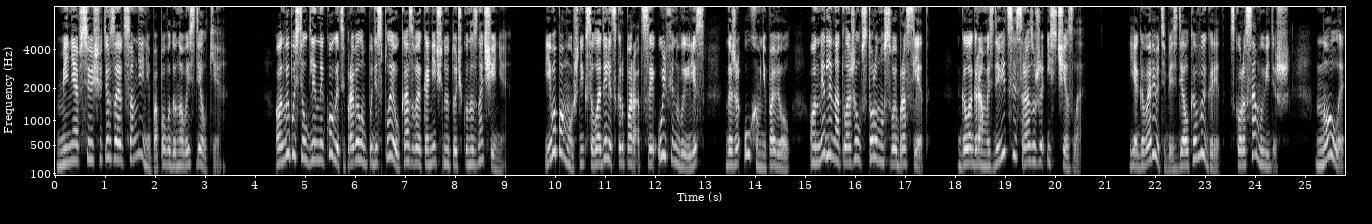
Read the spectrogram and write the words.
«Меня все еще терзают сомнения по поводу новой сделки». Он выпустил длинный коготь и провел им по дисплею, указывая конечную точку назначения. Его помощник, совладелец корпорации Ульфин Вейлис, даже ухом не повел. Он медленно отложил в сторону свой браслет. Голограмма с девицей сразу же исчезла. Я говорю тебе, сделка выгорит, скоро сам увидишь. Ноллы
